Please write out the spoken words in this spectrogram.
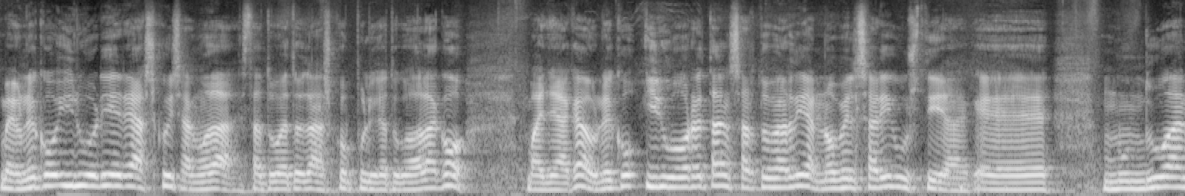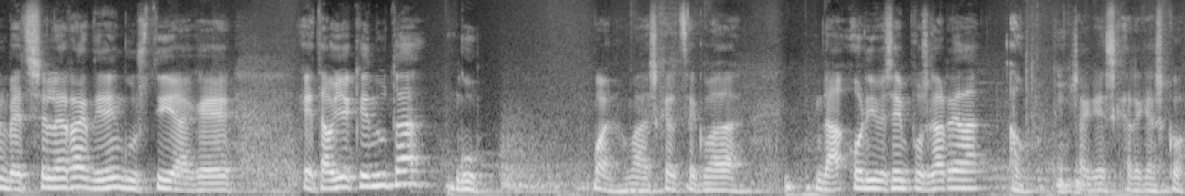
ba, uneko hiru hori ere asko izango da, estatu batuetan asko publikatuko dalako, baina, ka, uneko hiru horretan sartu behar dira Nobel guztiak, e, munduan bestsellerrak diren guztiak, e, eta horiek kenduta, gu. Bueno, ba, eskertzekoa da. Da, hori bezain posgarria da, hau, osake, eskarrik asko.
